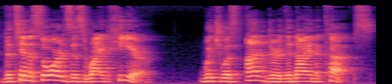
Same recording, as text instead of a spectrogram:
The Ten of Swords is right here, which was under the Nine of Cups.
